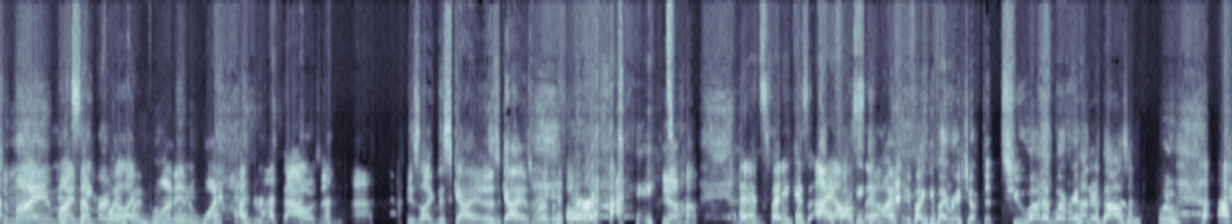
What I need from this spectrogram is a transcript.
So my my It's like numbers point, are like point, point, one in 100,000. Is like this guy. This guy is worth a follow. right. Yeah. And it's funny because I if also I could get my if I get my ratio up to two out of every hundred thousand, woo, I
